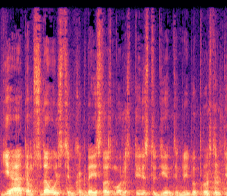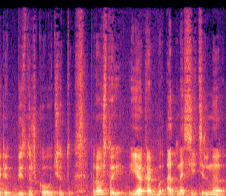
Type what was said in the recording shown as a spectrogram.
я там с удовольствием, когда есть возможность, перед студентами, либо просто uh-huh. перед бизнес-школой, потому что я как бы относительно,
